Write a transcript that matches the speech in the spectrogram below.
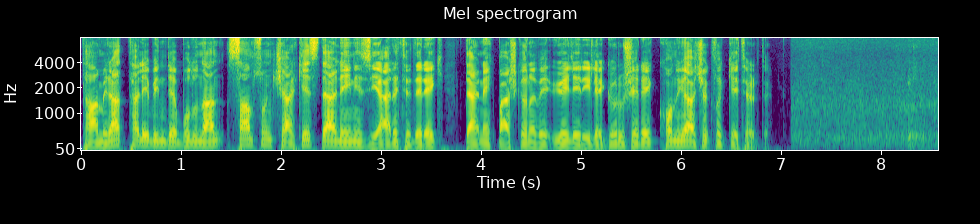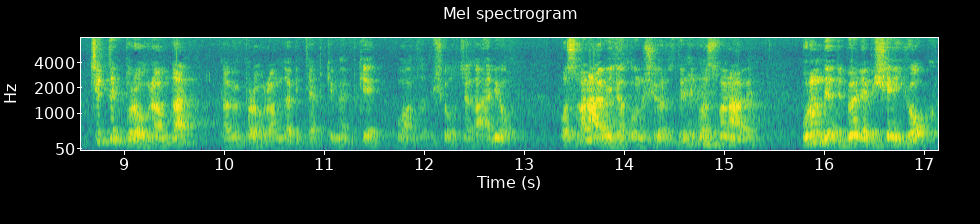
tamirat talebinde bulunan Samsun Çerkez Derneği'ni ziyaret ederek dernek başkanı ve üyeleriyle görüşerek konuya açıklık getirdi. Çıktık programdan. Tabii programda bir tepki mepki bu anda bir şey olacak hali yok. Osman abiyle konuşuyoruz. Dedik Osman abi bunun dedi böyle bir şey yok.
